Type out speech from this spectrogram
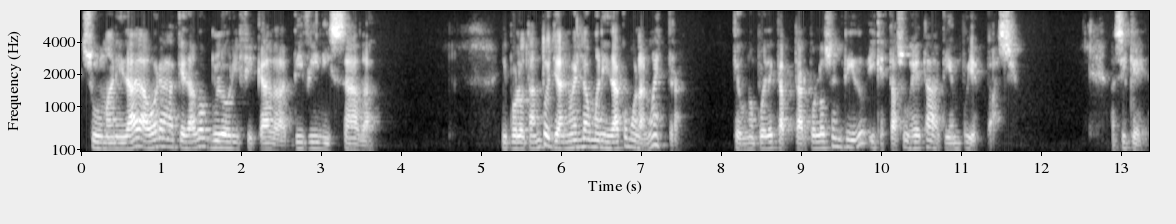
Su humanidad ahora ha quedado glorificada, divinizada. Y por lo tanto ya no es la humanidad como la nuestra, que uno puede captar por los sentidos y que está sujeta a tiempo y espacio. Así que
